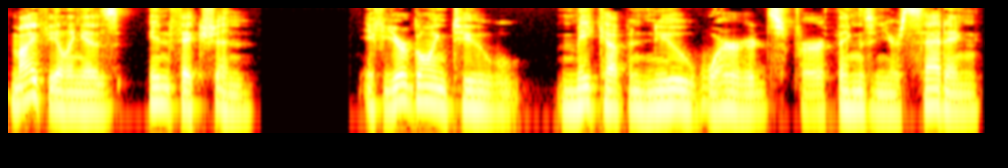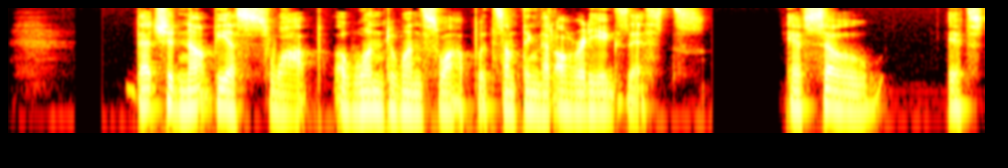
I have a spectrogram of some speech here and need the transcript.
my feeling is in fiction, if you're going to make up new words for things in your setting, that should not be a swap, a one to one swap with something that already exists. If so, it's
